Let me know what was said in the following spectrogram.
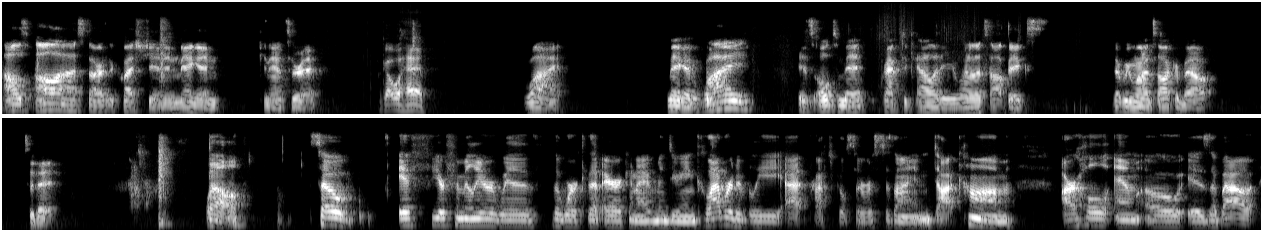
I'll, I'll uh, start the question and Megan can answer it. Go ahead. Why? Megan, why is ultimate practicality one of the topics that we want to talk about today? Well, so if you're familiar with the work that Eric and I have been doing collaboratively at practicalservicedesign.com, our whole MO is about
